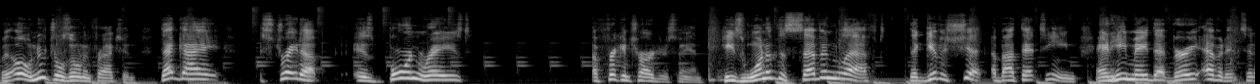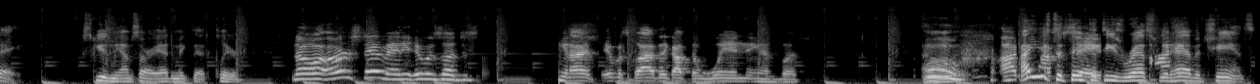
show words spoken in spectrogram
But oh, neutral zone infraction. That guy straight up is born raised a freaking Chargers fan. He's one of the seven left that give a shit about that team, and he made that very evident today. Excuse me, I'm sorry, I had to make that clear. No, I understand, man. It, it was uh, just, and I it was glad they got the win, and but Um, Ooh, I, I used to think say, that these refs would have a chance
